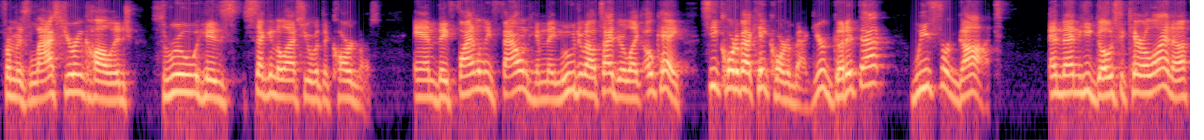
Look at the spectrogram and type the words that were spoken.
from his last year in college through his second to last year with the Cardinals. And they finally found him. They moved him outside. They're like, okay, see quarterback, hit quarterback. You're good at that. We forgot. And then he goes to Carolina,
